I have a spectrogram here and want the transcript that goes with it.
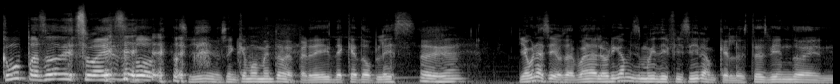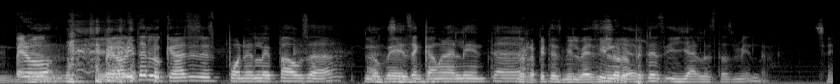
¿cómo pasó de eso a eso? Sí, o sea, ¿en qué momento me perdí? ¿De qué doblez? Ajá. Y aún así, o sea, bueno, el origami es muy difícil, aunque lo estés viendo en... Pero, en- pero ahorita lo que haces es ponerle pausa, lo Ah, ves sí. en cámara lenta. Lo repites mil veces. Y lo ya. repites y ya lo estás viendo. Sí.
